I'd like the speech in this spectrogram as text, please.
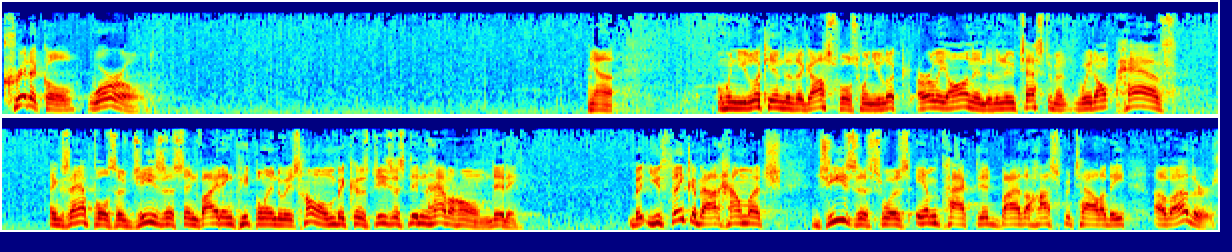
critical world. Now, when you look into the Gospels, when you look early on into the New Testament, we don't have examples of Jesus inviting people into his home because Jesus didn't have a home, did he? But you think about how much Jesus was impacted by the hospitality of others.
